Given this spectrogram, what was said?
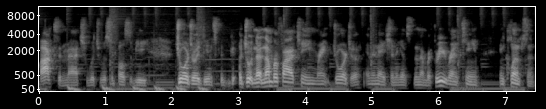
boxing match, which was supposed to be Georgia against the number five team ranked Georgia in the nation against the number three ranked team in Clemson.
